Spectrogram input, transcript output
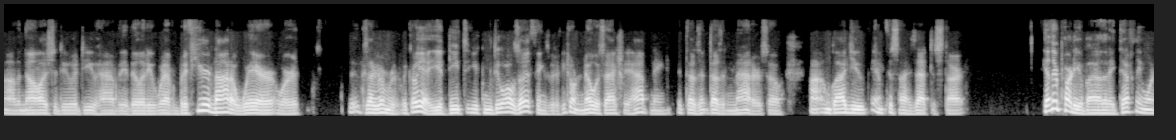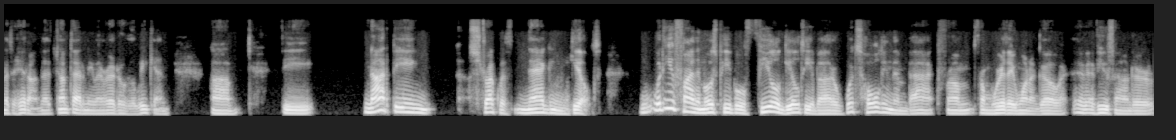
uh, the knowledge to do it? Do you have the ability, whatever? But if you're not aware or because I remember like, oh yeah, you need to, you can do all those other things, but if you don't know what's actually happening, it doesn't doesn't matter. So uh, I'm glad you emphasized that to start. The other part of your bio that I definitely wanted to hit on that jumped out at me when I read it over the weekend, um, the not being struck with nagging guilt. What do you find that most people feel guilty about, or what's holding them back from from where they want to go? Have you found, or,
